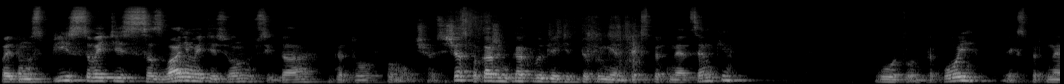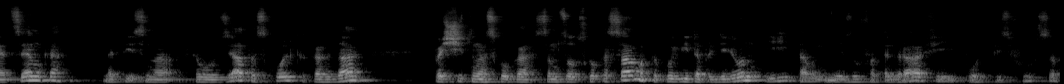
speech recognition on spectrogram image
Поэтому списывайтесь, созванивайтесь, он всегда готов помочь. А сейчас покажем, как выглядит документ экспертной оценки. Вот он такой, экспертная оценка. Написано, от кого взято, сколько, когда. Посчитано, сколько самцов, сколько самок, какой вид определен. И там внизу фотографии, подпись Фурсов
